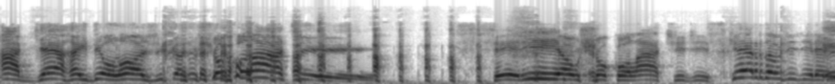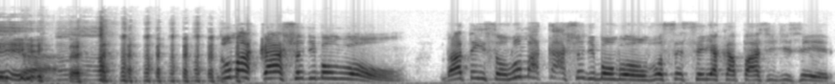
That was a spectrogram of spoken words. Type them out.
a guerra ideológica do chocolate. Seria o chocolate de esquerda ou de direita? Eita. Numa caixa de bombom. Dá atenção, numa caixa de bombom, você seria capaz de dizer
